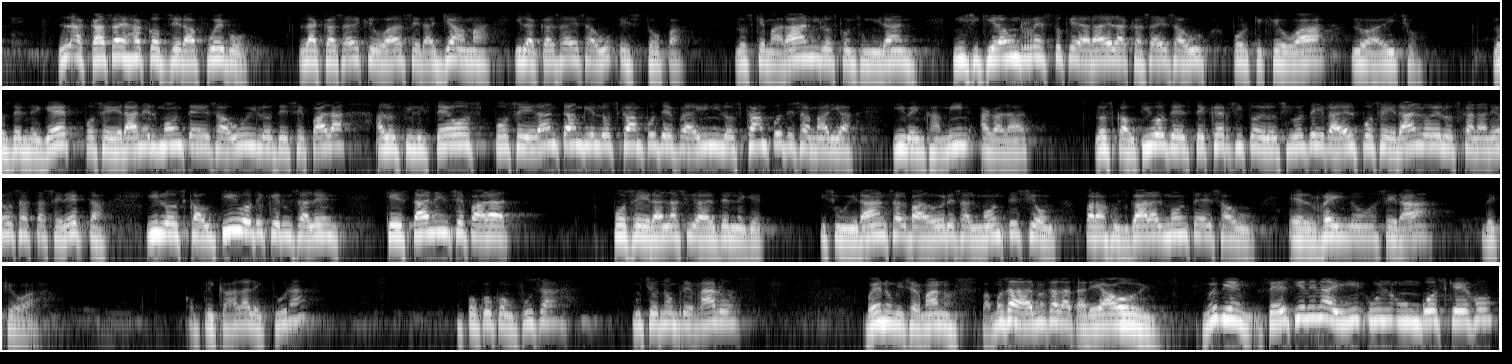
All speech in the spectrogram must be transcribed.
La casa de Jacob será fuego, la casa de Jehová será llama y la casa de Saúl estopa. Los quemarán y los consumirán. Ni siquiera un resto quedará de la casa de Saúl, porque Jehová lo ha dicho. Los del Negev poseerán el monte de Saúl y los de Cefala a los filisteos poseerán también los campos de Efraín y los campos de Samaria y Benjamín a Galad. Los cautivos de este ejército de los hijos de Israel poseerán lo de los cananeos hasta Serepta y los cautivos de Jerusalén que están en Sefarat poseerán las ciudades del Negev y subirán salvadores al monte Sión para juzgar al monte de Saúl. El reino será de Jehová. ¿Complicada la lectura? ¿Un poco confusa? ¿Muchos nombres raros? Bueno, mis hermanos, vamos a darnos a la tarea hoy. Muy bien, ustedes tienen ahí un, un bosquejo.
